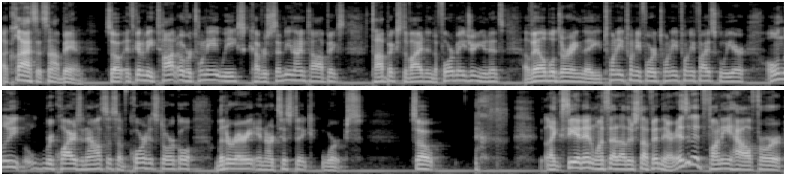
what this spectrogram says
a class that's not banned. So it's going to be taught over 28 weeks, covers 79 topics, topics divided into four major units, available during the 2024-2025 school year, only requires analysis of core historical, literary, and artistic works. So like CNN wants that other stuff in there. Isn't it funny how for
